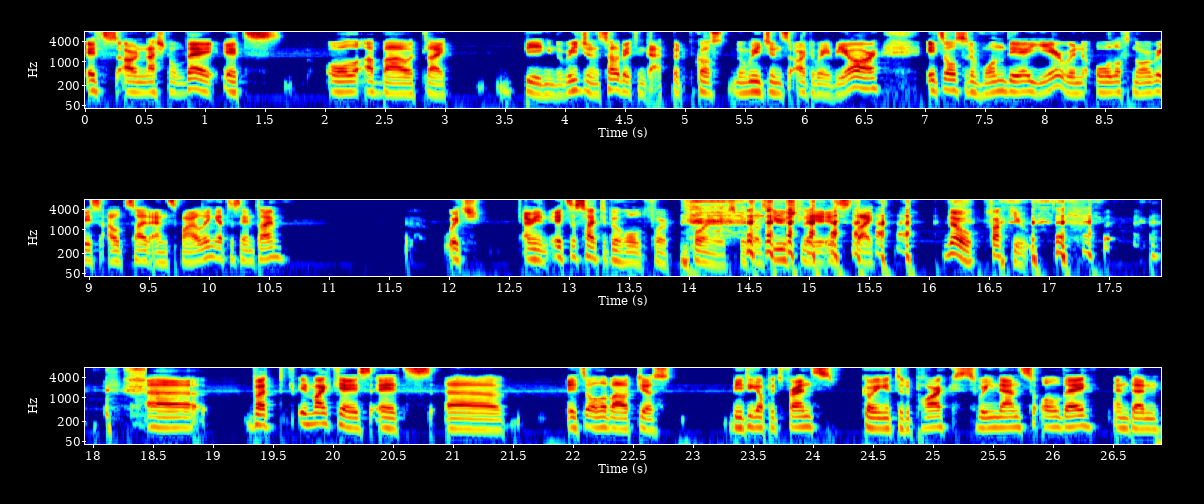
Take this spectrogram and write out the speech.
it's our national day. It's all about like being Norwegian and celebrating that. But because Norwegians are the way we are, it's also the one day a year when all of Norway is outside and smiling at the same time. Which I mean, it's a sight to behold for foreigners because usually it's like, no, fuck you. Uh, but in my case, it's uh, it's all about just meeting up with friends, going into the park, swing dance all day, and then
